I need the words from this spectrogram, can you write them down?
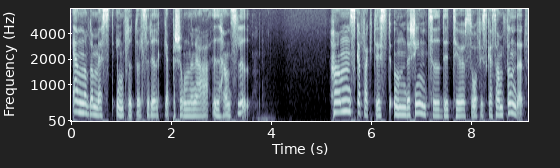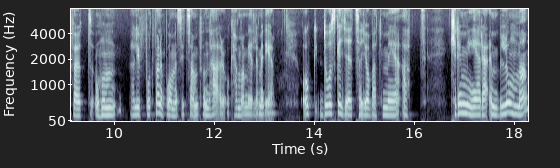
en av de mest inflytelserika personerna i hans liv. Han ska faktiskt under sin tid i Teosofiska samfundet för att hon höll ju fortfarande på med sitt samfund här och han var medlem i det. Och då ska Yates ha jobbat med att kremera en blomma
